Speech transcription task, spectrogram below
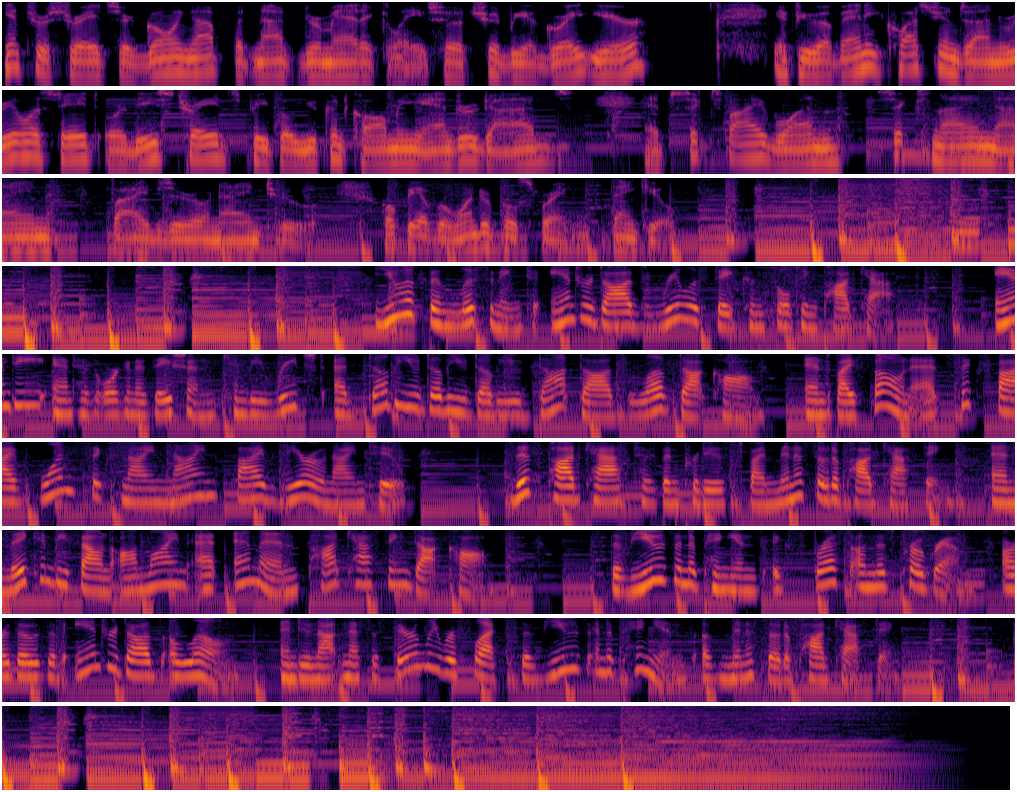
interest rates are going up, but not dramatically. So it should be a great year. If you have any questions on real estate or these tradespeople, you can call me, Andrew Dodds, at 651 699 5092. Hope you have a wonderful spring. Thank you. You have been listening to Andrew Dodds' Real Estate Consulting Podcast. Andy and his organization can be reached at www.doddslove.com and by phone at 651699592. This podcast has been produced by Minnesota Podcasting, and they can be found online at mnpodcasting.com. The views and opinions expressed on this program are those of Andrew Dodds alone and do not necessarily reflect the views and opinions of Minnesota Podcasting.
